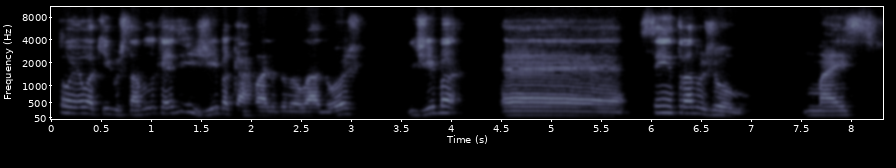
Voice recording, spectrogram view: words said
Estou eu aqui, Gustavo Luquez, e Giba Carvalho do meu lado hoje. Giba, é, sem entrar no jogo, mas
